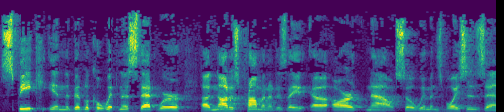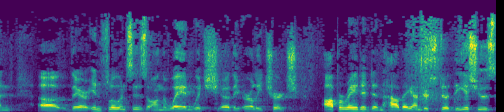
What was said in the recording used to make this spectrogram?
speak in the biblical witness that were uh, not as prominent as they uh, are now. So, women's voices and uh, their influences on the way in which uh, the early church operated and how they understood the issues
